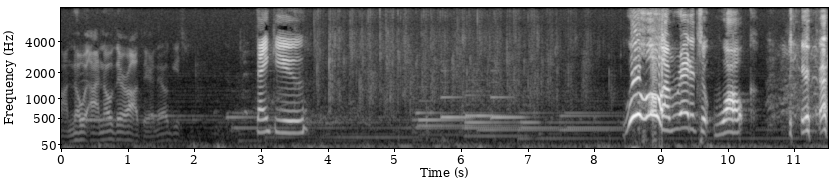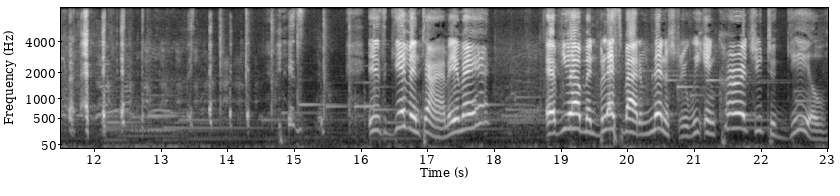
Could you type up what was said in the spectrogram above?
I know I know they're out there. They'll get you. Thank you. Woohoo! I'm ready to walk. it's, it's giving time. Amen. If you have been blessed by the ministry, we encourage you to give.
